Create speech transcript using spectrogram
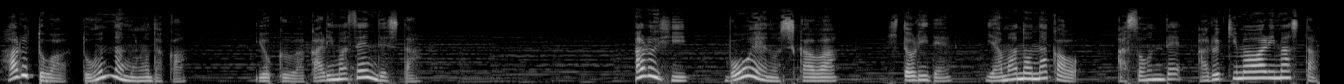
春とはどんなものだか、よくわかりませんでした。ある日、坊やの鹿は一人で山の中を遊んで歩き回りました。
